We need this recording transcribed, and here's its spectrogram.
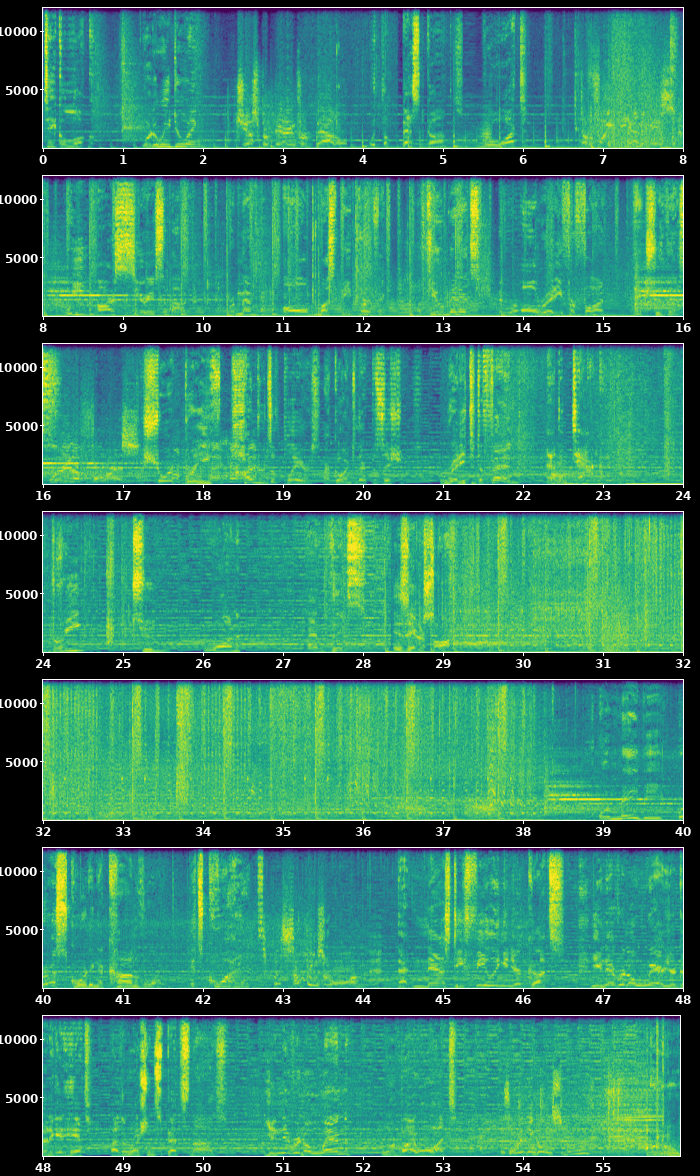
Take a look. What are we doing? Just preparing for battle. With the best guns. For what? To fight the enemies. We are serious about it. Remember, all must be perfect. A few minutes, and we're all ready for fun. Picture this. We're in a forest. A short brief, hundreds of players are going to their positions, ready to defend and attack. Three, two, one, and this is Airsoft. Or maybe we're escorting a convoy. It's quiet. But something's wrong. That nasty feeling in your guts. You never know where you're gonna get hit by the Russian Spetsnaz. You never know when or by what. Is everything going smooth? Boom!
